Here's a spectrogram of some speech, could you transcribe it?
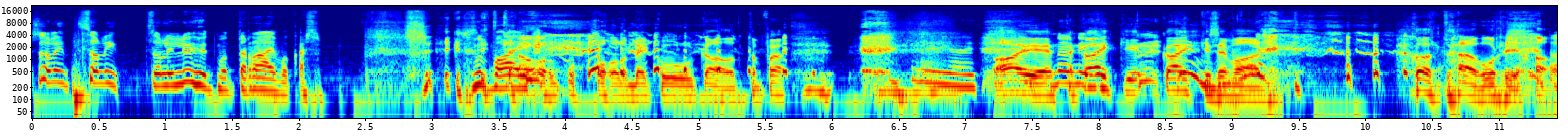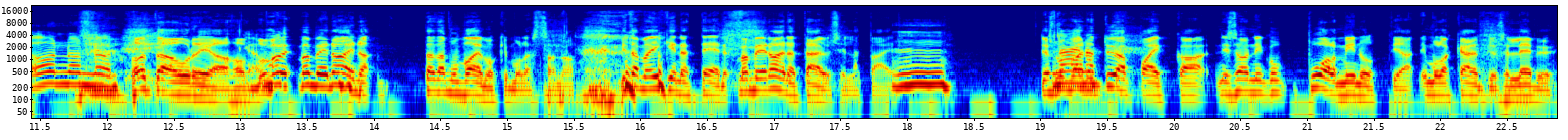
Se oli, se, oli, se oli lyhyt, mutta raivokas. Vai? Vai? kolme kuukautta. Ei, ei. Ai että, No niin. kaikki, kaikki se vaan. On tää hurjaa. On, on, on. On tää hurjaa homma. Mä, mä menen aina, tätä mun vaimokin mulle sanoo. Mitä mä ikinä teen, mä menen aina täysillä päin. Mm. Jos mä on. työpaikkaa, niin se on niinku puoli minuuttia, niin mulla kääntyy se levy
